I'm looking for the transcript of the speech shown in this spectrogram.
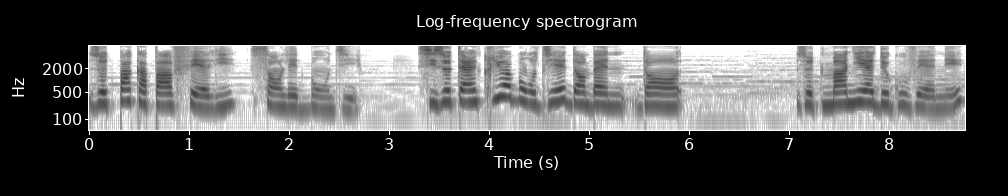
vous pas capable de faire li sans l'aide bon Dieu. Si vous inclus bon Dieu dans ben votre manière de gouverner,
